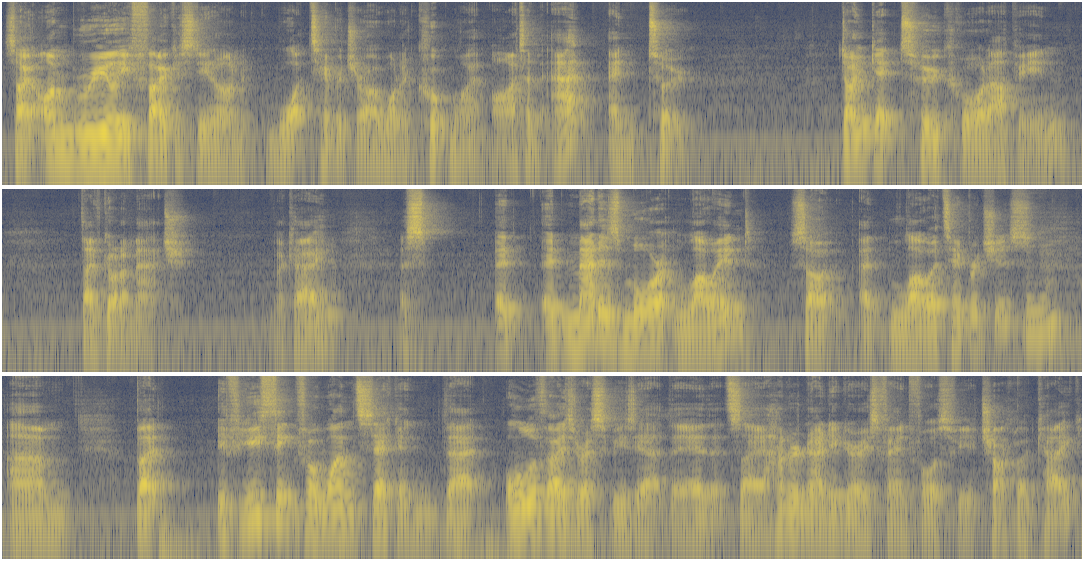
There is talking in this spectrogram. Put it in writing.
So I'm really focused in on what temperature I want to cook my item at and to. Don't get too caught up in they've got to match. Okay? Es- It, it matters more at low end, so at lower temperatures. Um, but if you think for one second that all of those recipes out there that say 180 degrees fan force for your chocolate cake,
